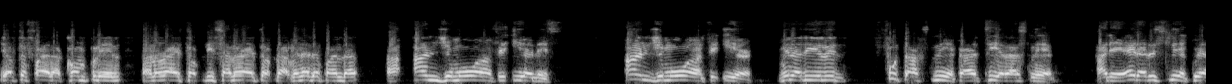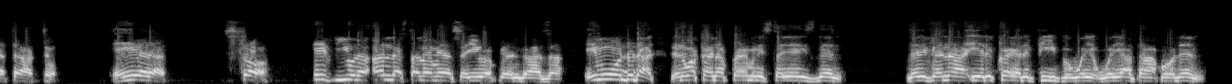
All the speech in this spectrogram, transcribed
you have to file a complaint and write up this and write up that. Me not depend that. Uh, Andrew want to hear this. Andrew want to hear. Me not deal with foot of snake or tail of snake. At the head of the snake we talk to. You hear that? So, if you don't understand what I say European Gaza, if you won't do that, then what kind of prime minister he is then? Then if you're not hear the cry of the people, where, where you talk about then?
